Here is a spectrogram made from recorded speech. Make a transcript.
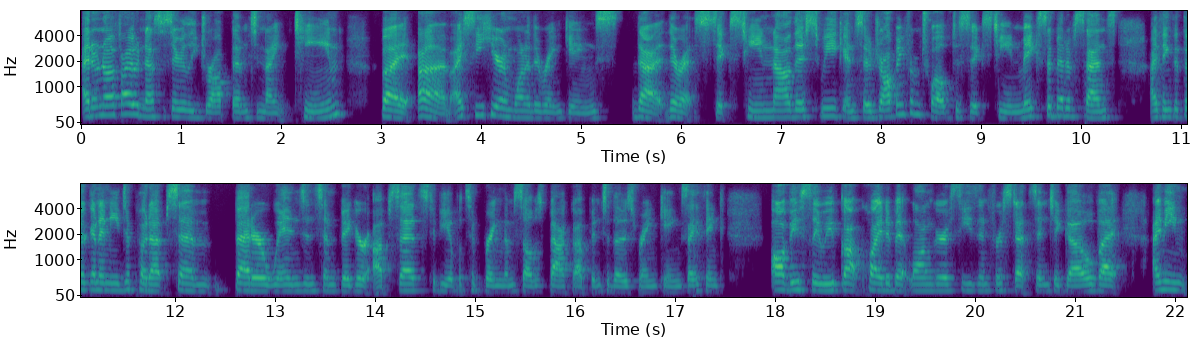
I don't know if I would necessarily drop them to 19, but um, I see here in one of the rankings that they're at 16 now this week. And so dropping from 12 to 16 makes a bit of sense. I think that they're going to need to put up some better wins and some bigger upsets to be able to bring themselves back up into those rankings. I think obviously we've got quite a bit longer of season for Stetson to go, but I mean,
